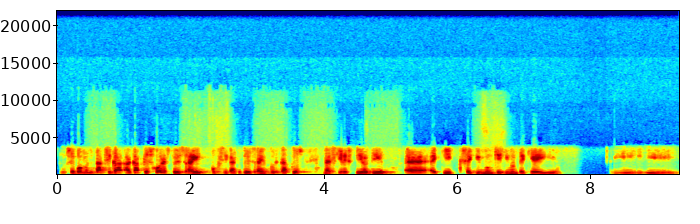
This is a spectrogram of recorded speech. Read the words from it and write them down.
Στους επόμενους, εντάξει, κάποιες χώρες, το Ισραήλ, που φυσικά και το Ισραήλ μπορεί κάποιος να ισχυριστεί ότι ε, εκεί ξεκινούν και γίνονται και οι, οι, οι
